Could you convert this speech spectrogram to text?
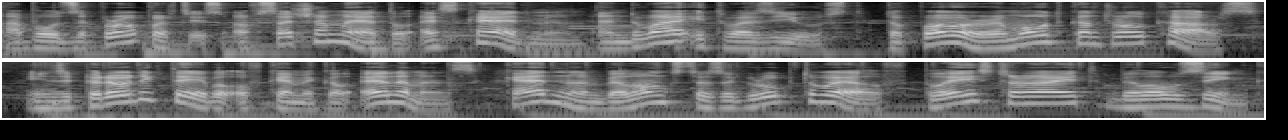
about the properties of such a metal as cadmium and why it was used to power remote control cars. In the periodic table of chemical elements, cadmium belongs to the group 12, placed right below zinc.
